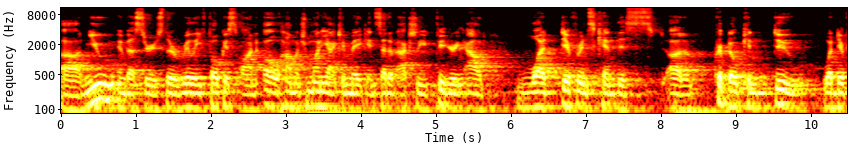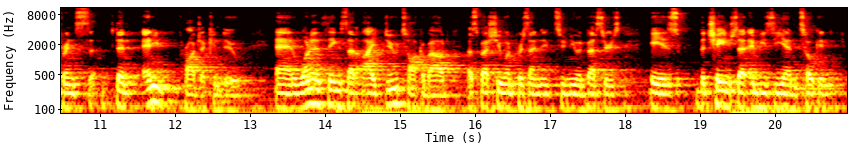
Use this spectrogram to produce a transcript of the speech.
uh, new investors, they're really focused on, oh, how much money I can make instead of actually figuring out what difference can this uh, crypto can do, what difference than any project can do. And one of the things that I do talk about, especially when presenting to new investors, is the change that NVZN token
